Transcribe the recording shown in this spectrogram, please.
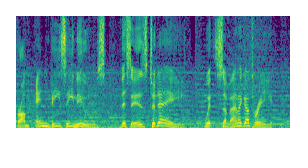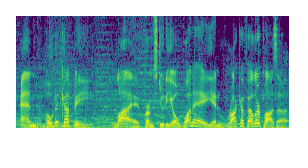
From NBC News, this is Today with Savannah Guthrie and Hoda Kotb, live from Studio 1A in Rockefeller Plaza.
